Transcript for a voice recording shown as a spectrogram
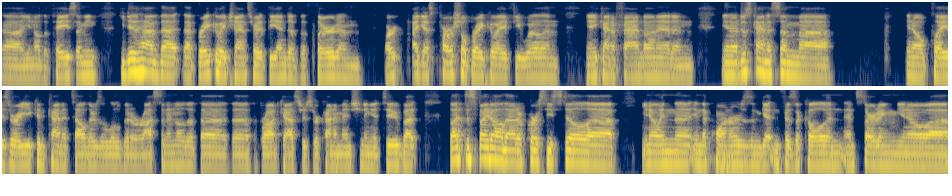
uh, you know, the pace. I mean, he did have that that breakaway chance right at the end of the third, and or I guess partial breakaway, if you will, and you know, he kind of fanned on it, and you know, just kind of some. Uh, you know plays where you can kind of tell there's a little bit of rust and i know that the the, the broadcasters were kind of mentioning it too but but despite all that of course he's still uh you know in the in the corners and getting physical and and starting you know uh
